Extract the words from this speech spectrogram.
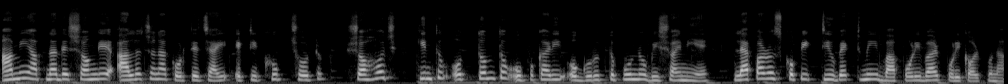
আমি আপনাদের সঙ্গে আলোচনা করতে চাই একটি খুব ছোট, সহজ, কিন্তু অত্যন্ত উপকারী ও গুরুত্বপূর্ণ বিষয় নিয়ে, ল্যাপারোস্কোপিক টিউবেক্টমি বা পরিবার পরিকল্পনা।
